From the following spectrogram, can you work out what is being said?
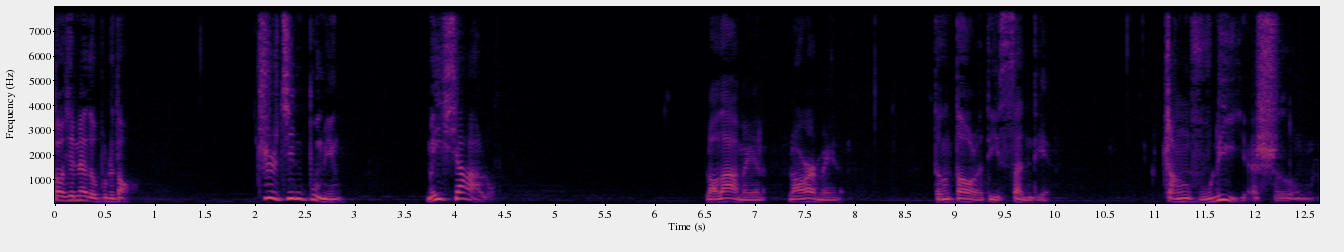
到现在都不知道，至今不明，没下落。老大没了，老二没了，等到了第三天，张福利也失踪了。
